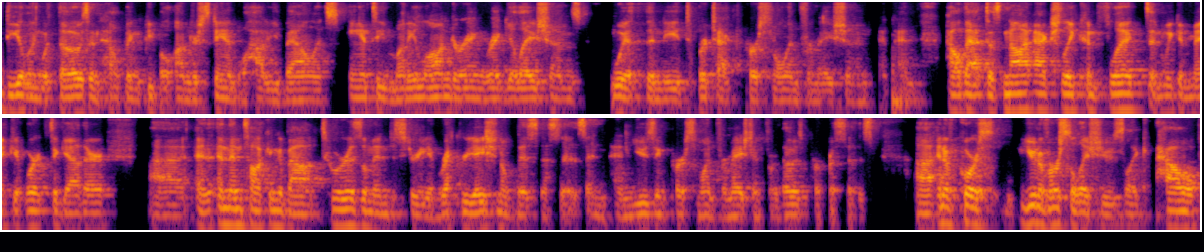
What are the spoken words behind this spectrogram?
dealing with those and helping people understand, well, how do you balance anti-money laundering regulations with the need to protect personal information and, and, how that does not actually conflict and we can make it work together. Uh, and, and, then talking about tourism industry and recreational businesses and, and using personal information for those purposes. Uh, and of course, universal issues like how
